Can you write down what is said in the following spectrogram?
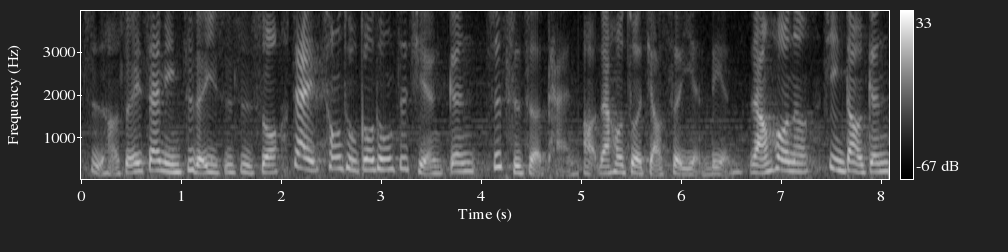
治哈。所谓三明治的意思是说，在冲突沟通之前跟支持者谈啊，然后做角色演练，然后呢进到跟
